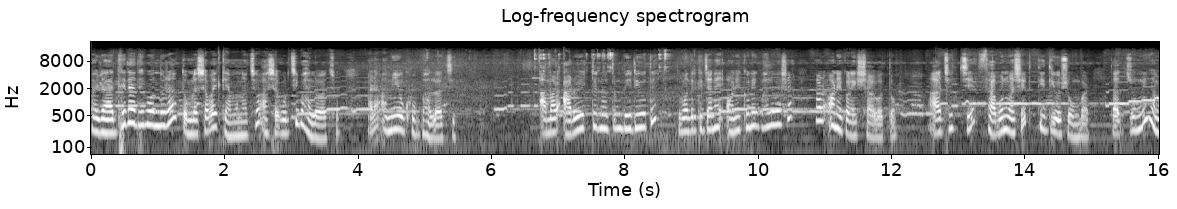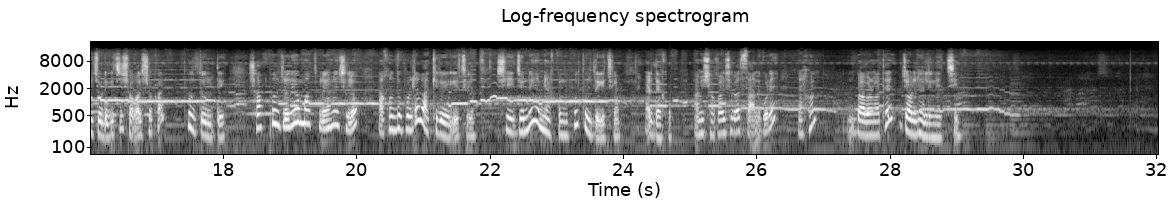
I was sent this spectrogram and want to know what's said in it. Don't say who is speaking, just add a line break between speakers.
রাধে রাধে বন্ধুরা, তোমরা সবাই কেমন আছো? আশা করছি ভালো আছো। আর আমিও খুব ভালো আছি। আমার আরও একটি নতুন ভিডিওতে তোমাদেরকে জানাই অনেক অনেক ভালোবাসা আর অনেক অনেক স্বাগত। আজ হচ্ছে শ্রাবণ মাসের তৃতীয় সোমবার। তার জন্যই আমি চলে গেছি সকাল সকাল ফুল তুলতে। সব ফুল যদিও মা তুলে এনেছিল আকন্দ ফুলটা বাকি রয়ে গেছিল। সেই জন্যই আমি আকন্দ ফুল তুলতে গেছিলাম। আর দেখো, আমি সকাল সকাল স্নান করে এখন বাবার মাথায় জল ঢালিয়ে নিচ্ছি।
